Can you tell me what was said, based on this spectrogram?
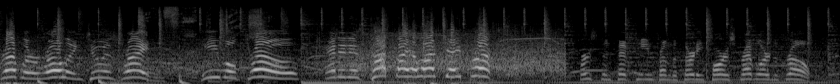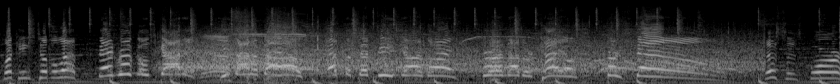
Streveler rolling to his right. He will throw, and it is caught by Alontae Brooks. First and 15 from the 34. Streveler to throw. Looking to the left. Van Ruckel's got it. He's out of bounds at the 15-yard line for another Coyote first down. This is for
